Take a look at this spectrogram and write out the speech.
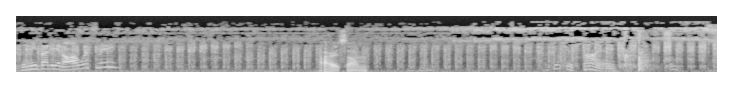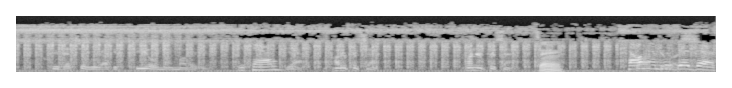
Is anybody at all with me? I heard something. Um, I think they're trying. Dude, that's so weird. I can feel my mother here. You can? Yeah, 100%. 100%. Dang. Tell Talk him who us. did this.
